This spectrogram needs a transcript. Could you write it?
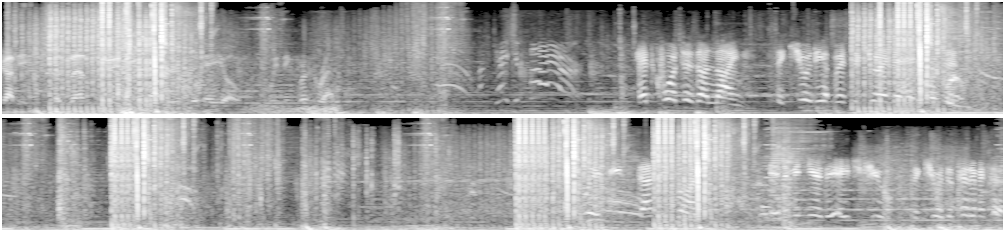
Copy. Advanced UAV entering the AO. Waiting for correct. Headquarters online. Secure the upper securing the headquarters. UAV standing by. Enemy near the HQ. Secure the perimeter.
